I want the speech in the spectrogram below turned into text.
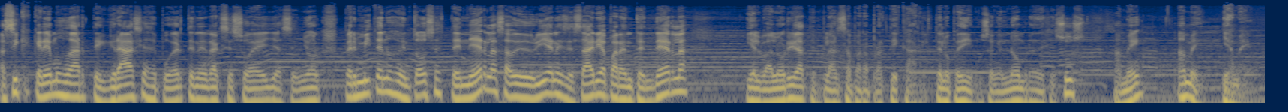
Así que queremos darte gracias de poder tener acceso a ella, Señor. Permítenos entonces tener la sabiduría necesaria para entenderla y el valor y la templanza para practicarla. Te lo pedimos en el nombre de Jesús. Amén, amén y amén.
